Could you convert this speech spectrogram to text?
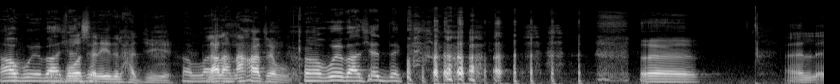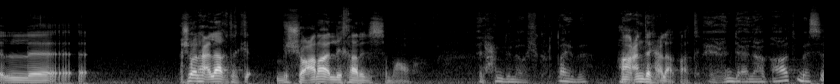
أبوي بعد بوسه شدك. الايد الحجية. الله لا لا ما حاجة أبوك. أبوي بعد شدك. آه، شلون علاقتك بالشعراء اللي خارج السماوه؟ الحمد لله وشكر. طيبة. ها عندك علاقات. إيه، عندي علاقات بس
